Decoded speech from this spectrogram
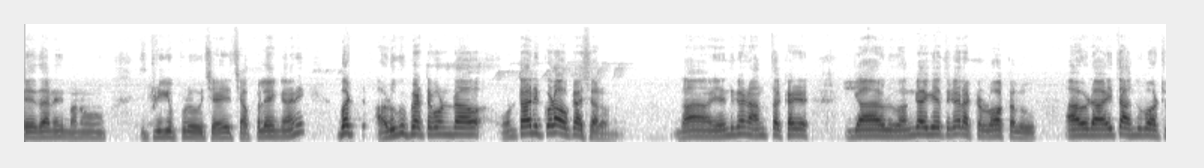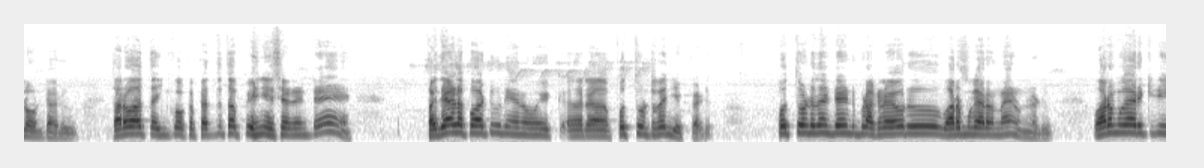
లేదా అనేది మనం ఇప్పటికిప్పుడు చే చెప్పలేం కానీ బట్ అడుగు పెట్టకుండా ఉండటానికి కూడా అవకాశాలు ఉన్నాయి. దా ఎందుకంటే అంత క ఆవిడ వంగాగీత గారు అక్కడ లోకలు ఆవిడ అయితే అందుబాటులో ఉంటారు. తర్వాత ఇంకొక పెద్ద తప్పు ఏం చేశాడంటే పదేళ్ళ పాటు నేను పొత్తు ఉంటుందని చెప్పాడు. పొత్తు ఉంటుందంటే ఇప్పుడు అక్కడ ఎవరు? వరమ గారు అన్న ఆయన ఉన్నాడు. వరమ గారికి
